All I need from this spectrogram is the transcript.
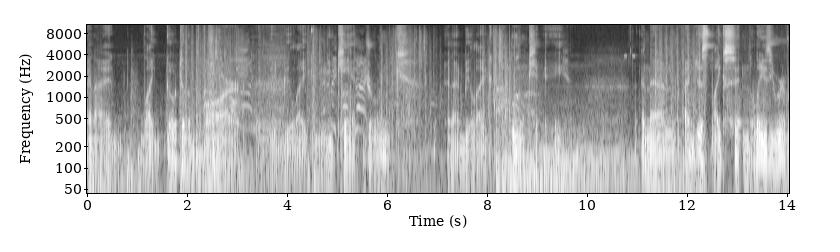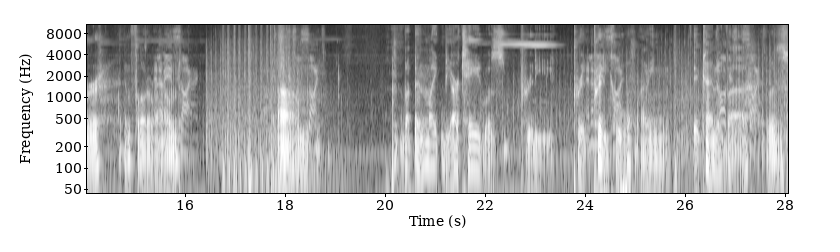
and I'd like go to the bar and they'd be like, you can't drink. And I'd be like, okay. And then I'd just like sit in the lazy river and float around. Um, but then like the arcade was pretty, pretty, pretty cool. I mean, kind of uh, it was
